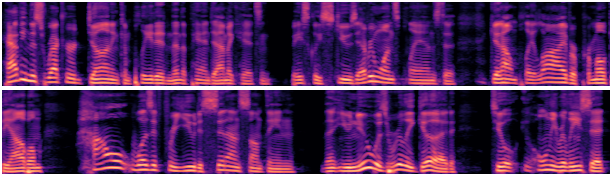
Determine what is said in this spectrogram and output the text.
Having this record done and completed, and then the pandemic hits and basically skews everyone's plans to get out and play live or promote the album. How was it for you to sit on something that you knew was really good to only release it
